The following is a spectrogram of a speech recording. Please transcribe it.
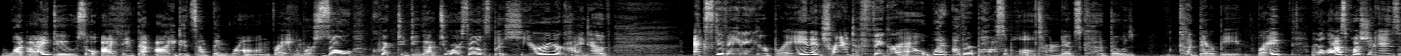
what I do. So I think that I did something wrong, right? And we're so quick to do that to ourselves. But here you're kind of excavating your brain and trying to figure out what other possible alternatives could those could there be, right? And the last question is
